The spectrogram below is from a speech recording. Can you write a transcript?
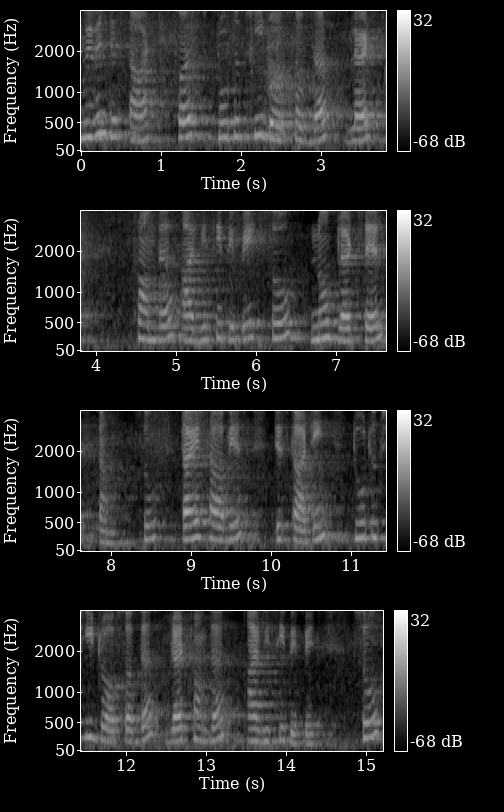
We will discard first 2 to 3 drops of the blood from the RBC pipette so no blood cells come. So Saab is discarding 2 to 3 drops of the blood from the RBC pipette. So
